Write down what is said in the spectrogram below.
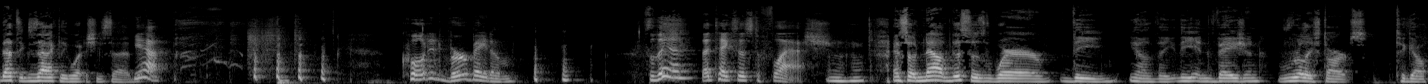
That's exactly what she said. Yeah. Quoted verbatim. So then that takes us to Flash. And so now this is where the you know the the invasion really starts to go.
